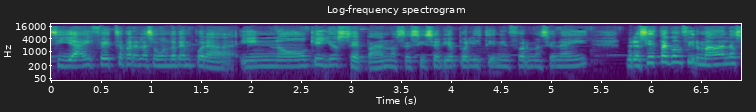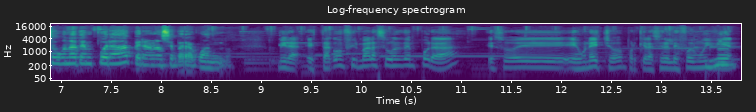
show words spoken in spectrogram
si ya hay fecha para la segunda temporada. Y no que yo sepa, no sé si Seriopolis tiene información ahí, pero sí está confirmada la segunda temporada, pero no sé para cuándo. Mira, está confirmada la segunda temporada, eso es, un hecho, porque la serie le fue muy bien.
